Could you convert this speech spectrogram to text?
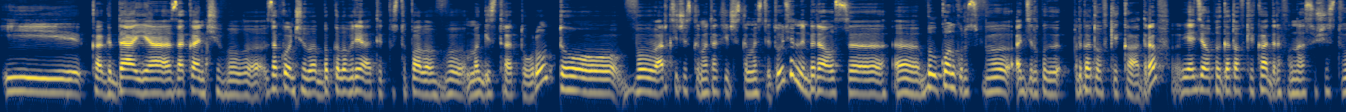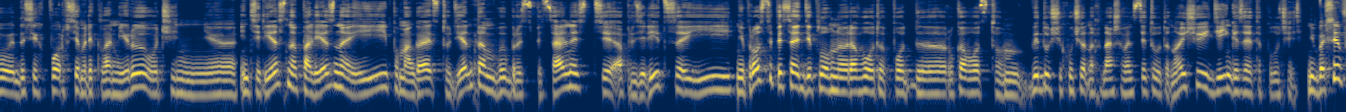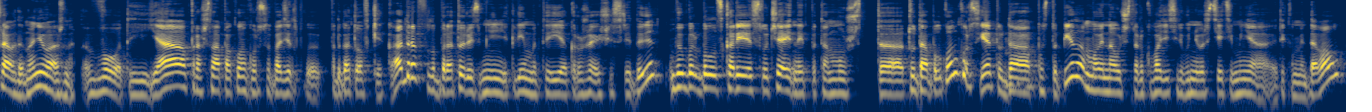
И когда я заканчивала, закончила бакалавриат и поступала в магистратуру, то в Арктическом и Тактическом институте набирался, э, был конкурс в отдел подготовки кадров. И отдел подготовки кадров у нас существует до сих пор, всем рекламирую, очень э, интересно, полезно и помогает студентам выбрать специальность, определиться и не просто писать дипломную работу под э, руководством ведущих ученых нашего института, но еще и деньги за это получать. Небольшие, правда, но неважно. Вот. И я прошла по конкурсу в подготовки кадров в лабораторию изменения климата и окружающей среды. Выбор был скорее случайный, потому что туда был конкурс, я туда mm-hmm. поступила, мой научный руководитель в университете меня рекомендовал.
